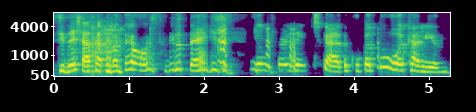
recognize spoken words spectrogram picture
Se deixasse, ela tava até hoje subindo tag. Super dedicada. Culpa tua, Kalino.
